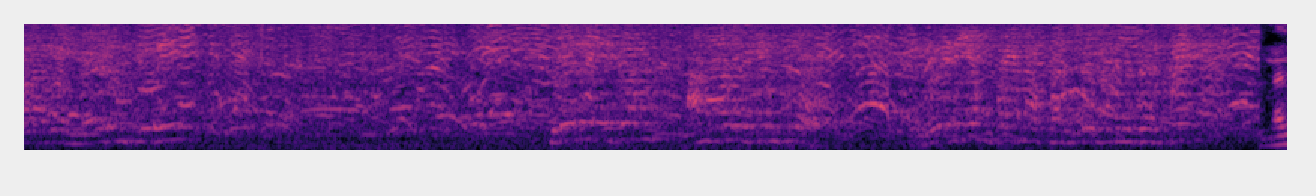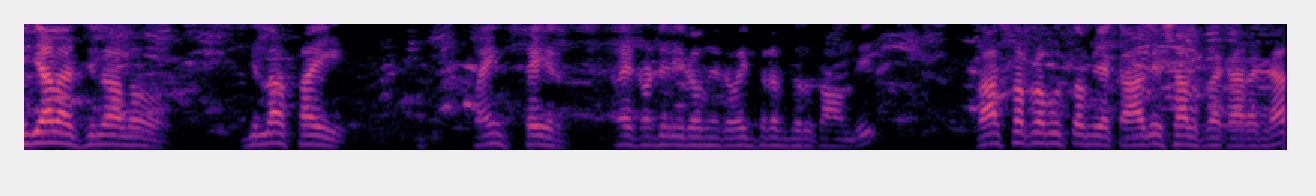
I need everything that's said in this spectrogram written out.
అలాగే మేడం క్యూరీ పేదరికం అనారోగ్యంతో రేడియం పైన పరిశోధనలు జరిపి నంద్యాల జిల్లాలో జిల్లా స్థాయి సైన్స్ ఫెయిర్ అనేటువంటిది ఈరోజు నిర్వహించడం జరుగుతూ ఉంది. రాష్ట్ర ప్రభుత్వం యొక్క ఆదేశాల ప్రకారంగా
